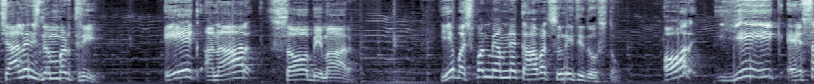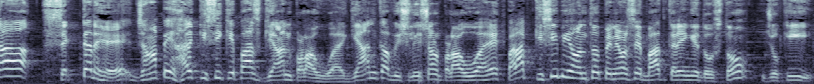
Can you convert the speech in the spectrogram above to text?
चैलेंज नंबर थ्री एक अनार, सौ बीमार। ये बचपन में हमने कहावत सुनी थी दोस्तों। और ये एक ऐसा सेक्टर है जहाँ पे हर किसी के पास ज्ञान पड़ा हुआ है, ज्ञान का विश्लेषण पड़ा हुआ है। पर आप किसी भी ऑन्टरप्रेन्योर से बात करेंगे दोस्तों, जो कि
